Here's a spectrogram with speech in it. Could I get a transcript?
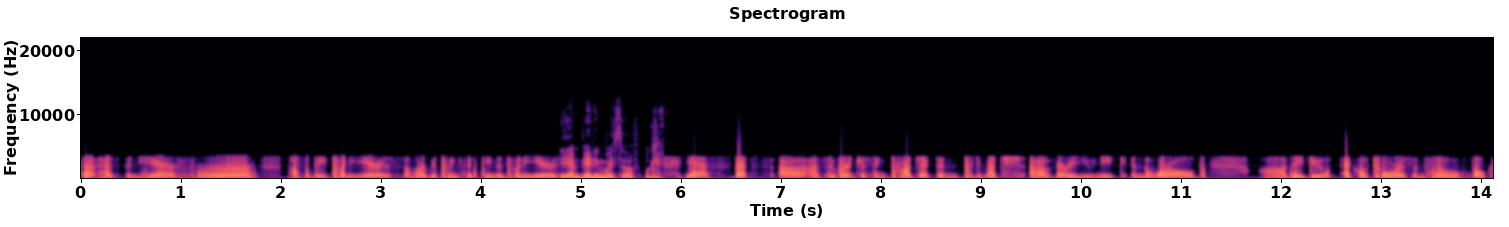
that has been here for possibly 20 years, somewhere between 15 and 20 years. Yeah, I'm dating myself. Okay. Yes, that's uh, a super interesting project and pretty much uh, very unique in the world. Uh, they do eco tours, and so folks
